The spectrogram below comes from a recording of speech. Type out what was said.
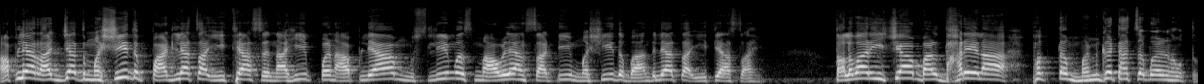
आपल्या राज्यात मशीद पाडल्याचा इतिहास नाही पण आपल्या मुस्लिम मावळ्यांसाठी मशीद बांधल्याचा इतिहास आहे. तलवारीच्या बळ धारेला फक्त मनगटाचं बळ नव्हतं.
